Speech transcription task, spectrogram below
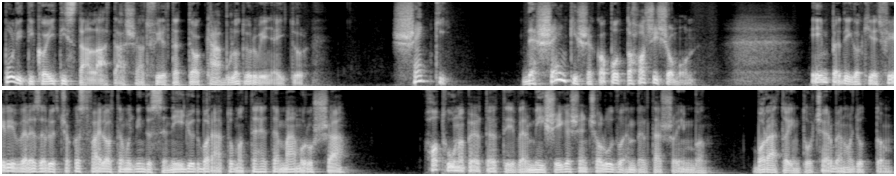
politikai tisztánlátását féltette a kábula törvényeitől. Senki, de senki se kapott a hasisomon. Én pedig, aki egy fél évvel ezelőtt csak azt fájlaltam, hogy mindössze négy-öt barátomat tehetem mámorossá, hat hónap elteltével mélységesen csalódva embertársaimban, barátaimtól cserben hagyottam,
